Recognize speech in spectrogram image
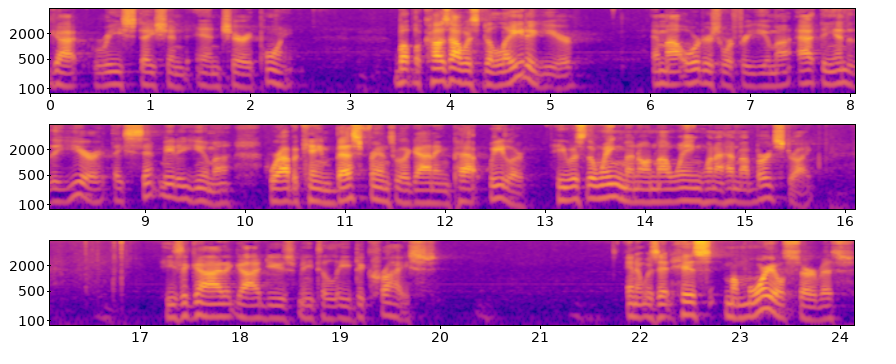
got restationed in Cherry Point. But because I was delayed a year and my orders were for Yuma, at the end of the year, they sent me to Yuma where I became best friends with a guy named Pat Wheeler. He was the wingman on my wing when I had my bird strike. He's a guy that God used me to lead to Christ. And it was at his memorial service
